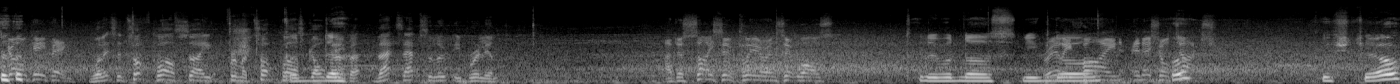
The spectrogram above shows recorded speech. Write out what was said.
well, it's a top class save from a top class goalkeeper. That's absolutely brilliant. A decisive clearance it was. Tady od nás nikdo. Oh. Ještě jo.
